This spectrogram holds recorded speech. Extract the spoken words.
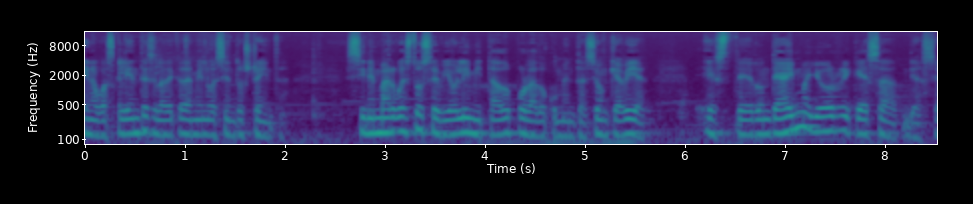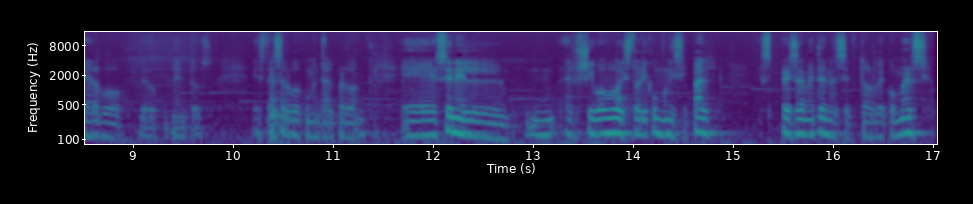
en Aguascalientes en la década de 1930 sin embargo, esto se vio limitado por la documentación que había. Este, donde hay mayor riqueza de acervo de documentos, este acervo documental, perdón, es en el archivo histórico municipal, es precisamente en el sector de comercio.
